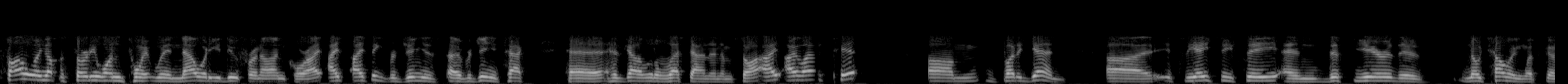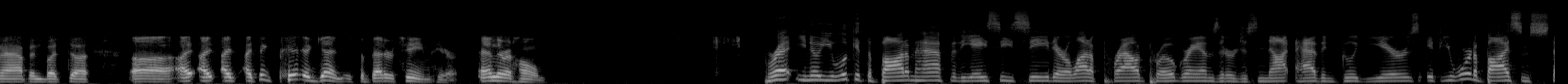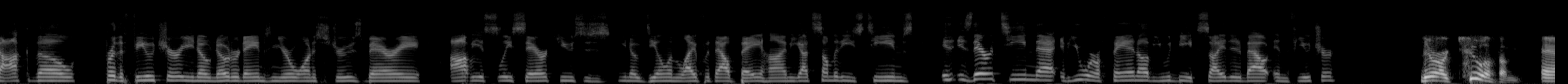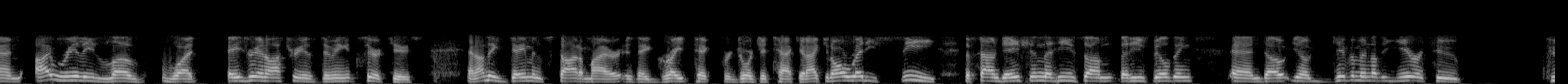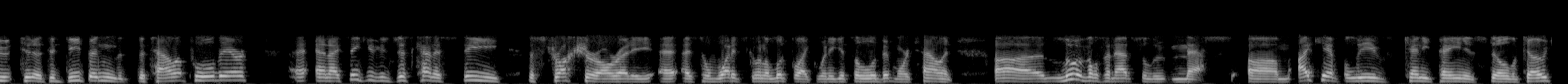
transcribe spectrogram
following up a 31 point win, now what do you do for an encore? I, I, I think Virginia's uh, Virginia Tech ha, has got a little letdown in them. So I, I like Pitt. Um, but again, uh, it's the ACC, and this year there's no telling what's going to happen. But uh, uh, I, I, I think Pitt again is the better team here, and they're at home. Brett, you know, you look at the bottom half of the ACC, there are a lot of proud programs that are just not having good years. If you were to buy some stock, though, for the future, you know, Notre Dame's in year one of Shrewsberry. Obviously, Syracuse is, you know, dealing life without Boeheim. You got some of these teams. Is, is there a team that, if you were a fan of, you would be excited about in the future? There are two of them, and I really love what Adrian Autry is doing at Syracuse. And I think Damon Stoudemire is a great pick for Georgia Tech, and I can already see the foundation that he's um, that he's building, and uh, you know, give him another year or two to to, to deepen the, the talent pool there. And I think you can just kind of see the structure already as to what it's going to look like when he gets a little bit more talent. Uh, Louisville's an absolute mess. Um, I can't believe Kenny Payne is still the coach.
